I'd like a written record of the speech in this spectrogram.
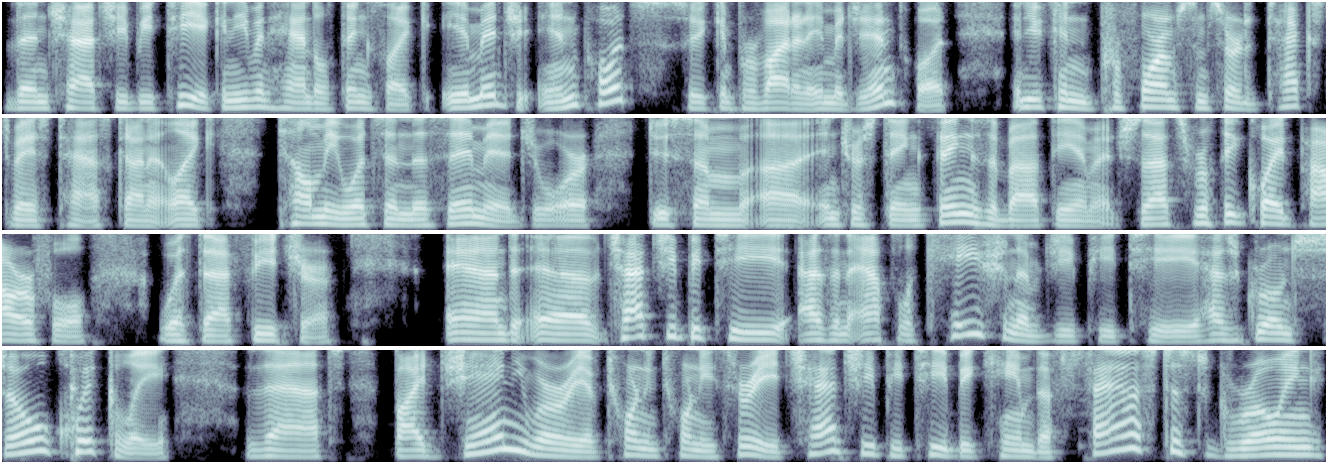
than ChatGPT. It can even handle things like image inputs. So you can provide an image input and you can perform some sort of text-based task on it, like tell me what's in this image or do some uh, interesting things about the image. So that's really quite powerful with that feature. And uh, ChatGPT, as an application of GPT, has grown so quickly that by January of 2023, ChatGPT became the fastest growing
